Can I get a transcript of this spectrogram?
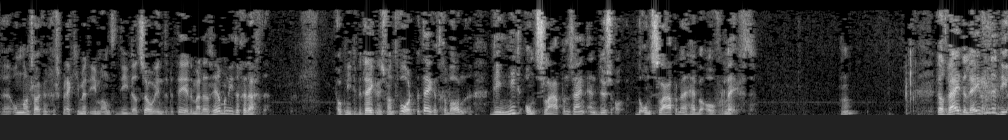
Uh, onlangs had ik een gesprekje met iemand die dat zo interpreteerde, maar dat is helemaal niet de gedachte. Ook niet de betekenis van het woord. Betekent gewoon die niet ontslapen zijn en dus de ontslapenen hebben overleefd. Hm? Dat wij de levenden, die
